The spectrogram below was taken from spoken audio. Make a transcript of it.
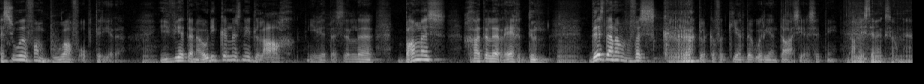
is so van bo af optrede. Jy weet, en hou die kinders net laag. Jy weet, as hulle bang is, gaan hulle reg doen. Dis dan 'n verskriklike verkeerde oriëntasie is dit nie? Dan stem ek saam, ja.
